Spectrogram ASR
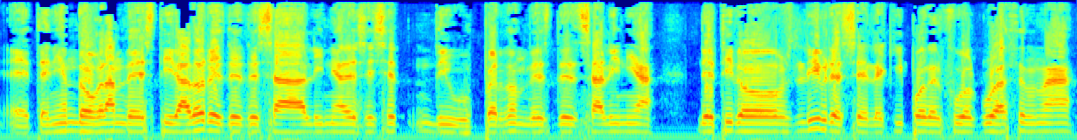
eh, teniendo grandes tiradores desde esa línea de seis, perdón, desde esa línea de tiros libres el equipo del Fútbol Club Barcelona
